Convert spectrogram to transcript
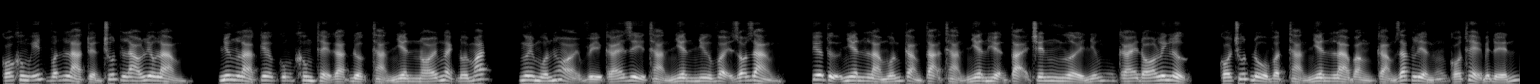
có không ít vẫn là tuyển chút lao liêu làm, nhưng là kia cũng không thể gạt được thản nhiên nói ngạch đôi mắt, ngươi muốn hỏi vì cái gì thản nhiên như vậy rõ ràng, kia tự nhiên là muốn cảm tạ thản nhiên hiện tại trên người những cái đó linh lực, có chút đồ vật thản nhiên là bằng cảm giác liền có thể biết đến.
